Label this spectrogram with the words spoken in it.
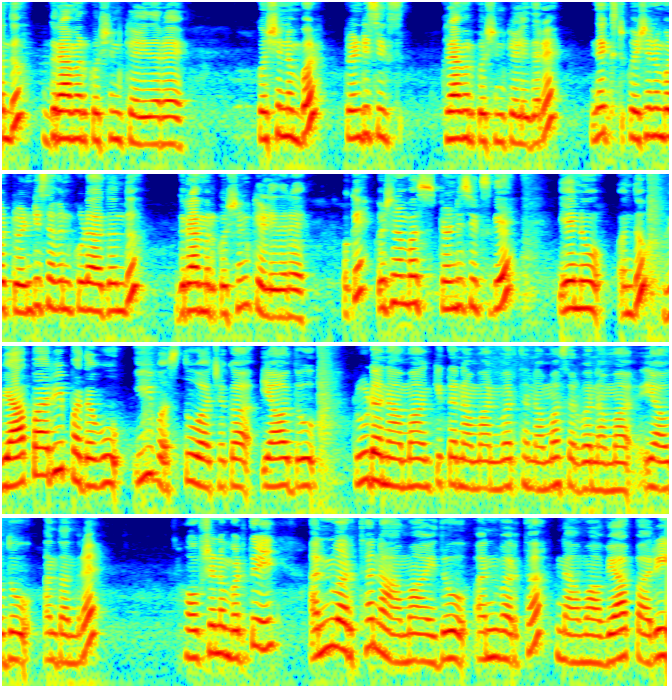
ಒಂದು ಗ್ರಾಮರ್ ಕ್ವೆಶನ್ ಕೇಳಿದ್ದಾರೆ. Question number twenty six, grammar question ಕೇಳಿದ್ದಾರೆ. Next question number twenty seven ಕೂಡ ಅದೊಂದು ಗ್ರಾಮರ್ ಕ್ವೆಶನ್ ಕೇಳಿದ್ದಾರೆ. ಓಕೆ? ಕ್ವೆಶನ್ ನಂಬರ್ ಟ್ವೆಂಟಿ ಸಿಕ್ಸ್ಗೆ ಏನು ಒಂದು ವ್ಯಾಪಾರಿ ಪದವು ಈ ವಸ್ತುವಾಚಕ ಯಾವುದು? ರೂಢನಾಮ, ಅಂಕಿತನಾಮ, ಅನ್ವರ್ಥನಾಮ, ಸರ್ವನಾಮ ಯಾವುದು ಅಂತಂದರೆ ಆಪ್ಷನ್ ನಂಬರ್ ತ್ರೀ ಅನ್ವರ್ಥನಾಮ ಇದು. ಅನ್ವರ್ಥ ನಾಮ ವ್ಯಾಪಾರಿ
